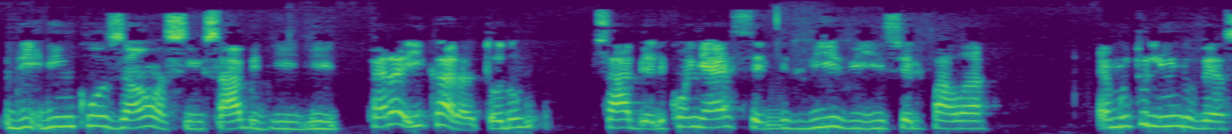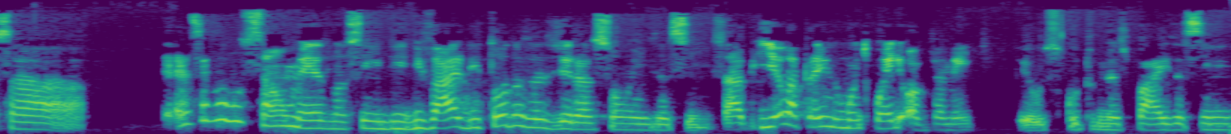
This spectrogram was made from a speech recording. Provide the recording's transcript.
de, de inclusão, assim, sabe? De, de, peraí, cara, todo, sabe? Ele conhece, ele vive isso, ele fala. É muito lindo ver essa, essa evolução mesmo, assim, de, de, várias, de todas as gerações, assim, sabe? E eu aprendo muito com ele, obviamente. Eu escuto meus pais, assim,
